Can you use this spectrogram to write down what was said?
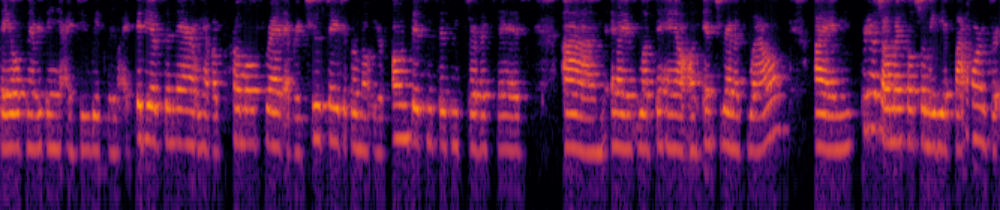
sales and everything, I do weekly live videos in there. We have a promo thread every Tuesday to promote your own businesses and services. Um, and I love to hang out on Instagram as well. I'm pretty much all my social media platforms are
